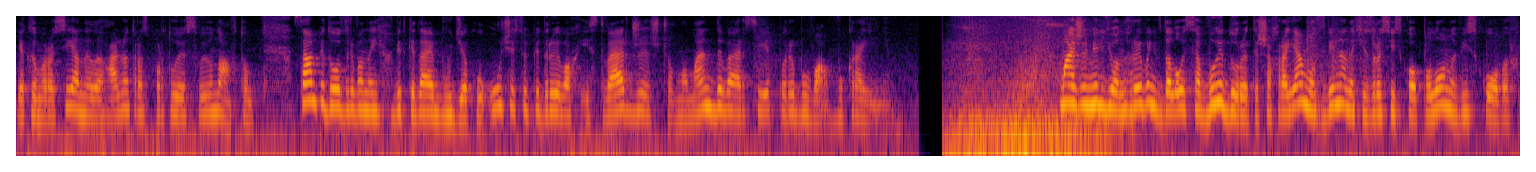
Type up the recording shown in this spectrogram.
якими Росія нелегально транспортує свою нафту. Сам підозрюваний відкидає будь-яку участь у підривах і стверджує, що в момент диверсії перебував в Україні. Майже мільйон гривень вдалося видурити шахраям у звільнених із російського полону військових.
